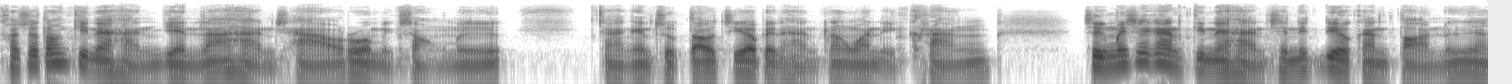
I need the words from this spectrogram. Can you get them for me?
เขาจะต้องกินอาหารเย็นและอาหารเช้ารวมอีก 2 มื้อ การกินซุปเต้าเจี้ยวเป็นอาหารกลางวันอีกครั้ง จึงไม่ใช่การกินอาหารชนิดเดียวกันต่อเนื่อง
